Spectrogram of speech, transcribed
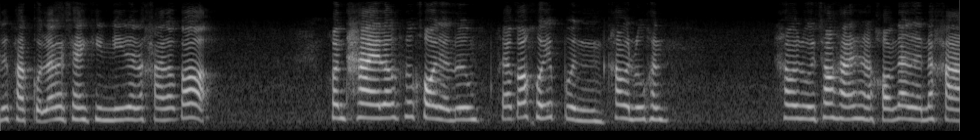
หรือผักกดไลค์กดแชร์คลิปนี้เลยนะคะ แล้วก็ คนไทยแล้วทุกคนอย่าลืม แล้วก็คนญี่ปุ่นเข้ามาดูคนเข้ามาดูช่องทาร์ดคอมได้เลยนะคะ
